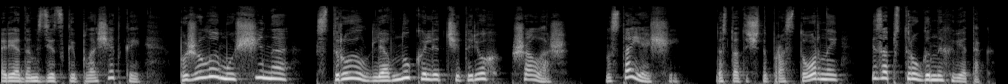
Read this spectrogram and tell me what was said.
Рядом с детской площадкой пожилой мужчина строил для внука лет четырех шалаш. настоящий, достаточно просторный, из обструганных веток.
